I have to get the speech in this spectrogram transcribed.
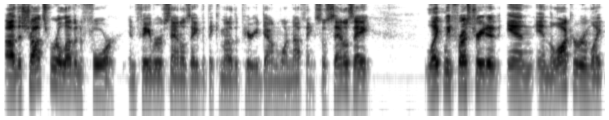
Uh, the shots were 11 to 4 in favor of San Jose, but they came out of the period down 1 nothing. So San Jose likely frustrated in in the locker room like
